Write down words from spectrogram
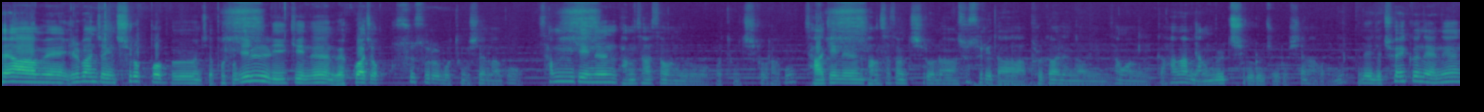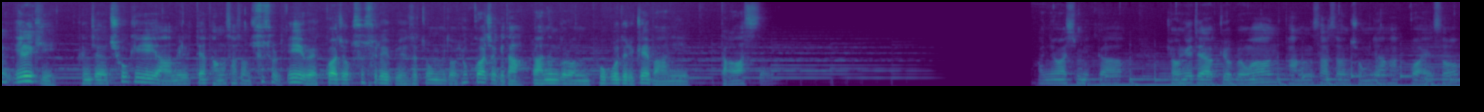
폐암의 일반적인 치료법은 이제 보통 1, 2기는 외과적 수술을 보통 시행하고 3기는 방사선으로 보통 치료를 하고 4기는 방사선 치료나 수술이 다 불가능한 상황이니까 항암 약물 치료를 주로 시행하거든요. 근데 이제 최근에는 1기 굉장히 초기 암일 때 방사선 수술이 외과적 수술에 비해서 좀 더 효과적이다라는 그런 보고들이 꽤 많이 나왔어요. 안녕하십니까. 경희대학교 병원 방사선 종양학과에서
